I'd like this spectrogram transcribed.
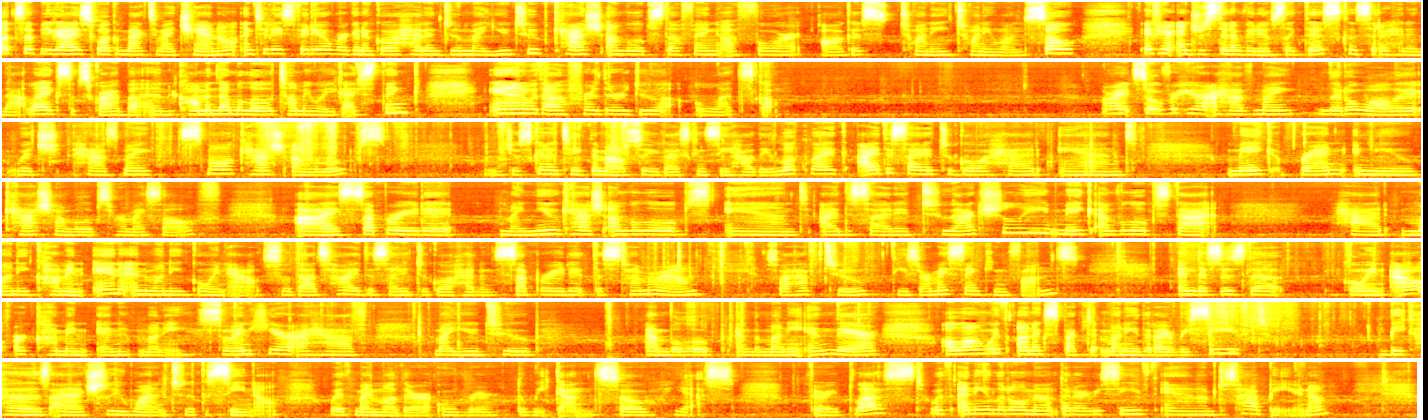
What's up you guys? Welcome back to my channel. In today's video, we're going to go ahead and do my YouTube cash envelope stuffing for August 2021. So if you're interested in videos like this, consider hitting that like, subscribe button, comment down below, tell me what you guys think. And without further ado, let's go. Alright, so over here I have my little wallet which has my small cash envelopes. I'm just going to take them out so you guys can see how they look like. I decided to go ahead and make brand new cash envelopes for myself. I separated my new cash envelopes and I decided to actually make envelopes that had money coming in and money going out. So that's how I decided to go ahead and separate it this time around. So I have two. These are my sinking funds. And this is the going out or coming in money. So in here I have my YouTube envelope and the money in there along with unexpected money that I received because I actually went to the casino with my mother over the weekend. So yes, very blessed with any little amount that I received and I'm just happy, you know.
